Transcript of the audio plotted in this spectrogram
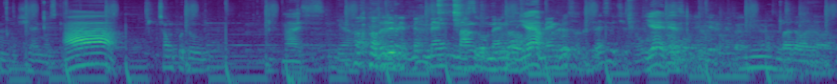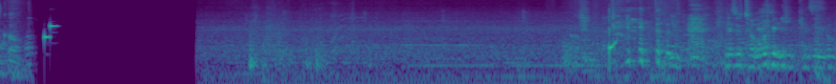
음, 샤인 머스켓. Ah, 청포도. Nice. Yeah. A little bit ma- mang- mango, mango. Yeah. Mango. Yeah, it is. 맞아 맞아 맞아 Cool. 계속 저거를 계속 이거 보고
